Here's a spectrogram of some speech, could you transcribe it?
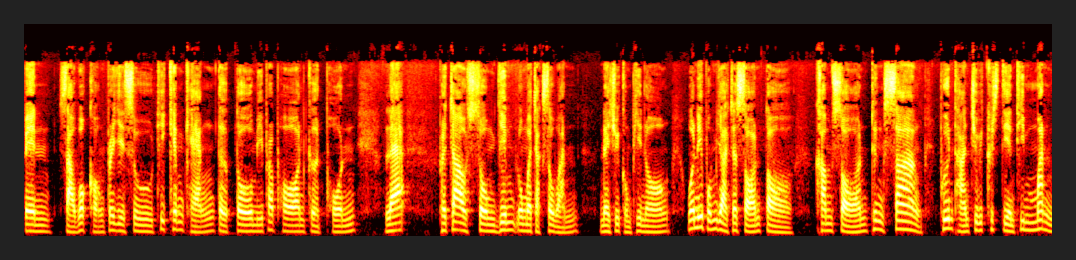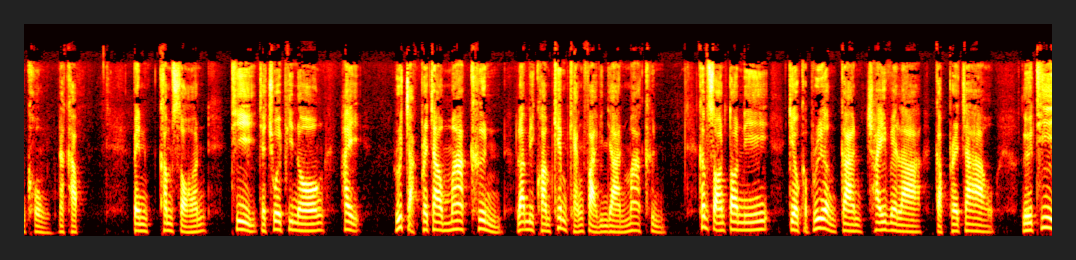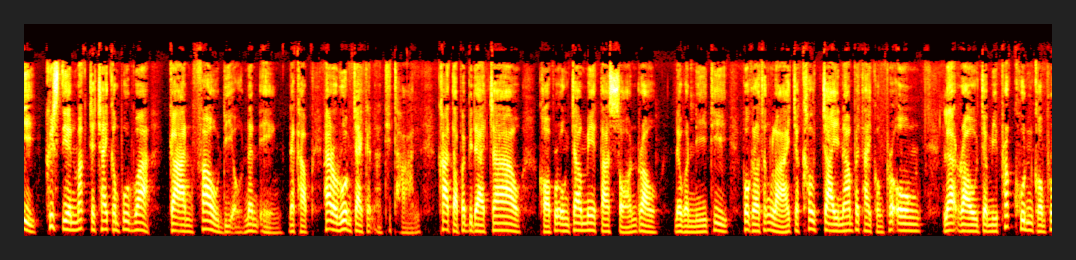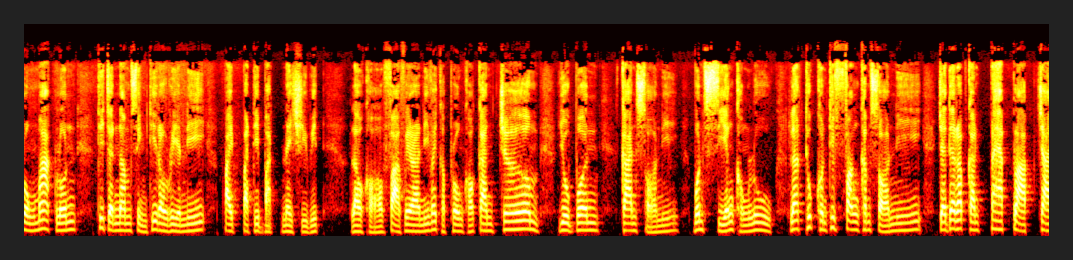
เป็นสาวกของพระเยซูที่เข้มแข็ง เติบโตมีพระพรเกิดผล และพระเจ้าทรงยิ้มลงมาจากสวรรค์ในชีวิตของพี่น้อง วันนี้ผมอยากจะสอนต่อคำสอนทึ่งสร้าง พื้นฐานชีวิตคริสเตียนที่มั่นคงนะครับ เป็นคำสอนที่จะช่วยพี่น้องให้รู้จักพระเจ้ามากขึ้น และมีความเข้มแข็งฝ่ายวิญญาณมากขึ้นคำสอนตอนนี้เกี่ยวกับเรื่องการใช้เวลากับพระเจ้า หรือที่คริสเตียนมักจะใช้คำพูดว่าการเฝ้าเดี่ยวนั่นเองนะครับ ให้เราร่วมใจกันอธิษฐาน ข้าแต่พระบิดาเจ้า ขอพระองค์เจ้าเมตตาสอนเรา ในวันนี้ที่พวกเราทั้งหลายจะเข้าใจน้ำพระทัยของพระองค์ และเราจะมีพระคุณของพระองค์มากล้น ที่จะนำสิ่งที่เราเรียนนี้ไปปฏิบัติในชีวิต เราขอฝากเวลานี้ไว้กับพระองค์ขอการเจิม อยู่บนการสอนนี้บนเสียงของลูก และทุกคนที่ฟังคำสอนนี้ จะได้รับการแปรปราบใจ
